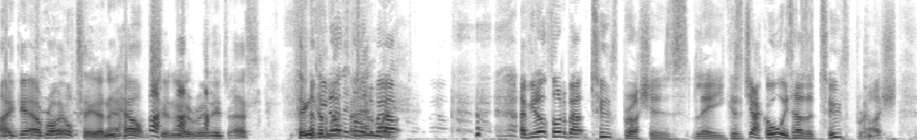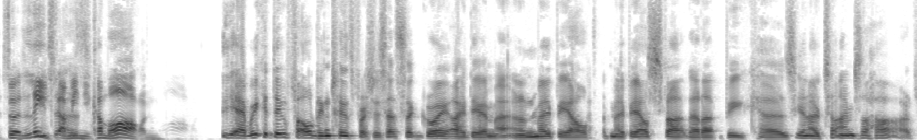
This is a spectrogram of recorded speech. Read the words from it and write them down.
I get a royalty and it helps. You know, it really does. Think Have you of my family. about? Have you not thought about toothbrushes, Lee? Because Jack always has a toothbrush. So at least, I mean, you come on. Yeah, we could do folding toothbrushes. That's a great idea, Matt. And maybe I'll maybe I'll start that up because you know times are hard.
